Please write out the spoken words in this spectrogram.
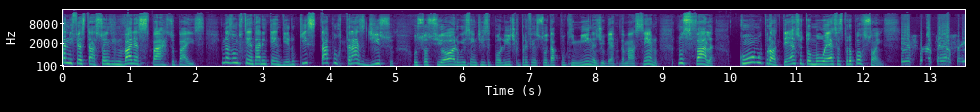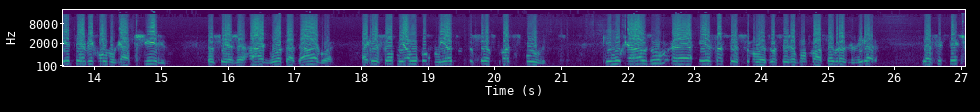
Manifestações em várias partes do país. E nós vamos tentar entender o que está por trás disso. O sociólogo e cientista político e professor da PUC Minas, Gilberto Damasceno, nos fala como o protesto tomou essas proporções. Esse protesto aí teve como gatilho, ou seja, a gota d'água, a questão mesmo do aumento dos transportes públicos. Que no caso, é, essas pessoas, ou seja, a população brasileira, já se sente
